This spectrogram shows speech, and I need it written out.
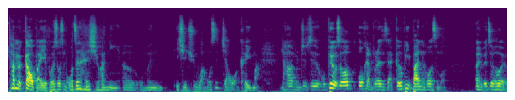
他们告白也不会说什么，我真的很喜欢你，呃，我们一起去玩或是交往可以吗？然后他们就是我，比如说我可能不认识啊，隔壁班的或者什么，哎、被追会了，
